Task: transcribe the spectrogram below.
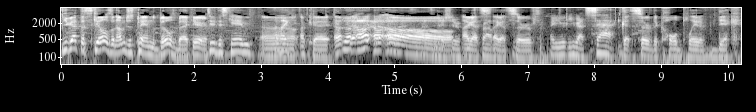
You got the skills, and I'm just paying the bills back here. Dude, this game, I Uh, like. okay. Uh, oh, oh, oh, that's- that's an issue. I got. I got served. uh, You, you got sacked. Got served a cold plate of dick.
